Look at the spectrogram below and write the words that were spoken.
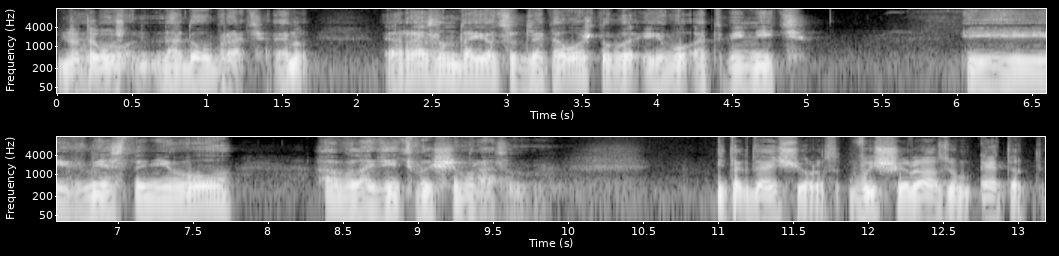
для надо, того, что... Надо убрать. Но... Разум дается для того, чтобы его отменить. И вместо него овладеть высшим разумом. И тогда еще раз, высший разум этот,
